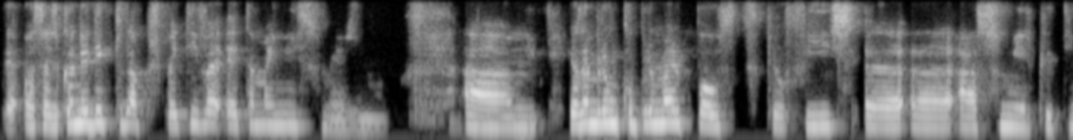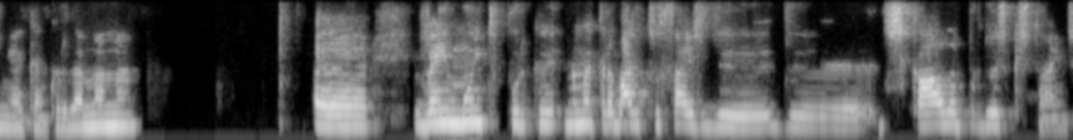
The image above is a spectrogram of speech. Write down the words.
É, Ou seja, quando eu digo que te dá perspectiva, é também nisso mesmo. Ah, eu lembro-me que o primeiro post que eu fiz ah, a assumir que tinha cancro da mama ah, vem muito porque no meu trabalho tu sais de, de- de escala por duas questões.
